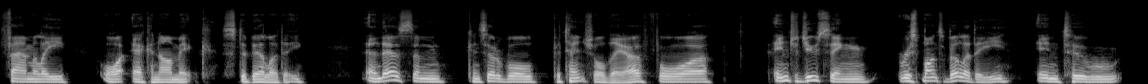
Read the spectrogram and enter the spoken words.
family, or economic stability. And there's some considerable potential there for introducing responsibility into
